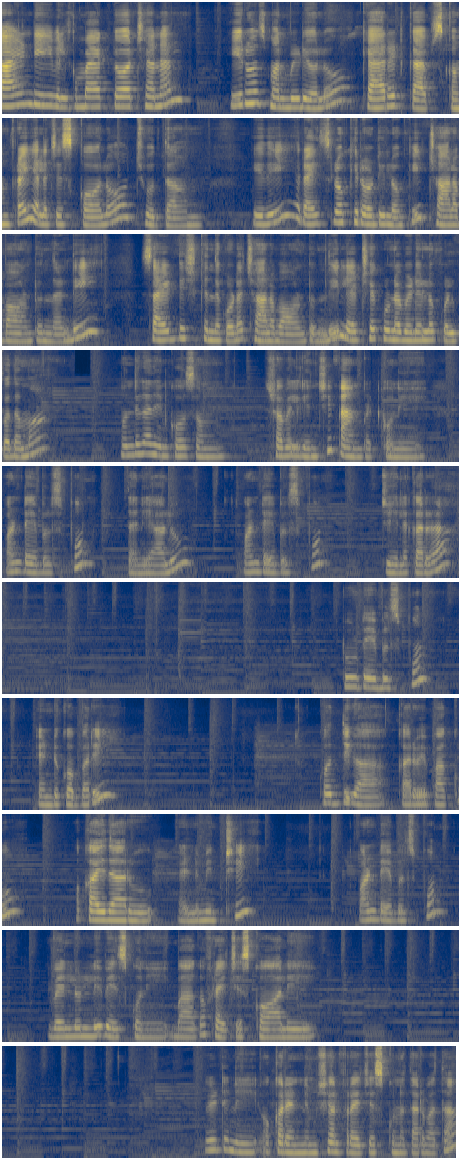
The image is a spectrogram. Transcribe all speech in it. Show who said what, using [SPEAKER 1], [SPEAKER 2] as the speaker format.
[SPEAKER 1] Hi అండి welcome back to our channel. ఈరోజు మన వీడియోలో క్యారెట్ క్యాప్సికమ్ ఫ్రై ఎలా చేసుకోవాలో చూద్దాం. ఇది రైస్లోకి రోటీలోకి చాలా బాగుంటుందండి. సైడ్ డిష్ కింద కూడా చాలా బాగుంటుంది. లేట్ చేయకుండా వీడియోలోకి వెళ్ళిపోదామా? ముందుగా దీనికోసం స్టవ్ వెలిగించి ప్యాన్ పెట్టుకొని వన్ టేబుల్ స్పూన్ ధనియాలు వన్ టేబుల్ స్పూన్ జీలకర్ర టూ టేబుల్ స్పూన్ ఎండు కొబ్బరి కొద్దిగా కరివేపాకు ఒక ఐదారు ఎండుమిర్చి వన్ టేబుల్ స్పూన్ వెల్లుల్లి వేసుకొని బాగా ఫ్రై చేసుకోవాలి. వీటిని ఒక రెండు నిమిషాలు ఫ్రై చేసుకున్న తర్వాత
